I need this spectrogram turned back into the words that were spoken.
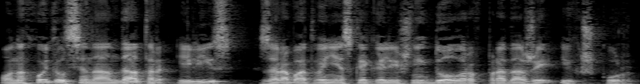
Он охотился на андатор и лис, зарабатывая несколько лишних долларов продажей их шкур.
